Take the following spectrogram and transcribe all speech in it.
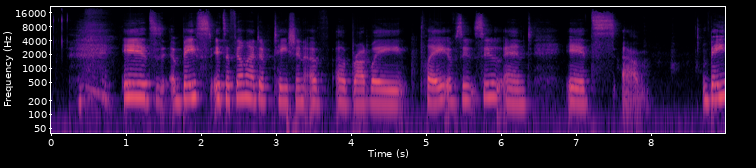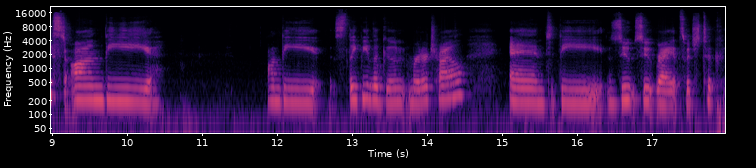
it's based. It's a film adaptation of a Broadway play of Zoot Suit, and it's um, based on the on the Sleepy Lagoon murder trial and the Zoot Suit riots, which took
